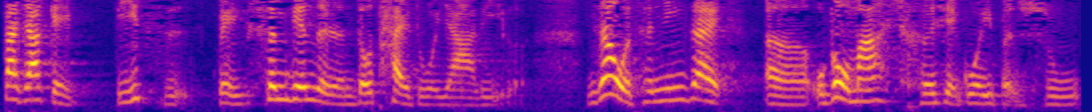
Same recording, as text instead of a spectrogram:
大家给彼此、给身边的人都太多压力了。你知道，我曾经在呃，我跟我妈合写过一本书。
